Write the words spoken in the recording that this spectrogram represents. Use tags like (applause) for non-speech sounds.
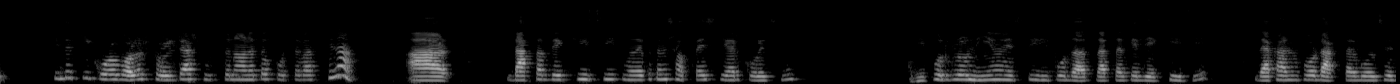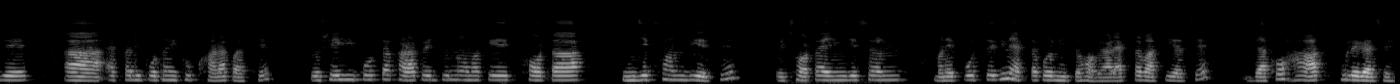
কিন্তু কি করব বলো? শরীরটা সুস্থ না হলে তো করতে পারছি না। আর ডাক্তার দেখিয়েছি, তোমাদের কাছে আমি সবটাই শেয়ার করেছি। রিপোর্টগুলো নিয়েও এসেছি রিপোর্ট ডাক্তারকে দেখিয়েছি। দেখানোর পর ডাক্তার বলছে যে একটা রিপোর্ট নাকি খুব খারাপ আছে। তো সেই রিপোর্টটা খারাপের জন্য আমাকে ছটা ইঞ্জেকশন দিয়েছে। ওই ছটা ইঞ্জেকশন মানে প্রত্যেক দিন একটা করে নিতে হবে আর একটা বাকি আছে। দেখো হাত ফুলে গেছে।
